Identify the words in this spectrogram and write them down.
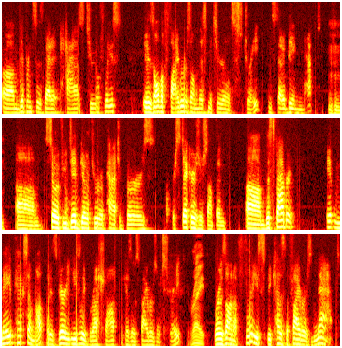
um, differences that it has to a fleece is all the fibers on this material is straight instead of being napped. hmm Um, so if you did go through a patch of burrs or stickers or something, um, this fabric it may pick some up, but it's very easily brushed off because those fibers are straight. Right. Whereas on a fleece, because the fiber is napped,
